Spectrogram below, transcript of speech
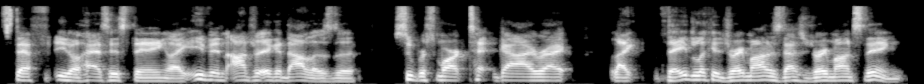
Steph, you know, has his thing. Like even Andre Iguodala is the super smart tech guy, right? like they look at Draymond as that's Draymond's thing.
